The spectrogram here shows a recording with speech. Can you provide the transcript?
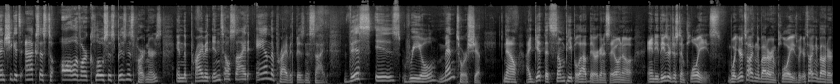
then she gets access to all of our closest business partners in the private intel side and the private business side. This is real mentorship. Now, I get that some people out there are going to say, oh no, Andy, these are just employees. What you're talking about are employees. What you're talking about are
